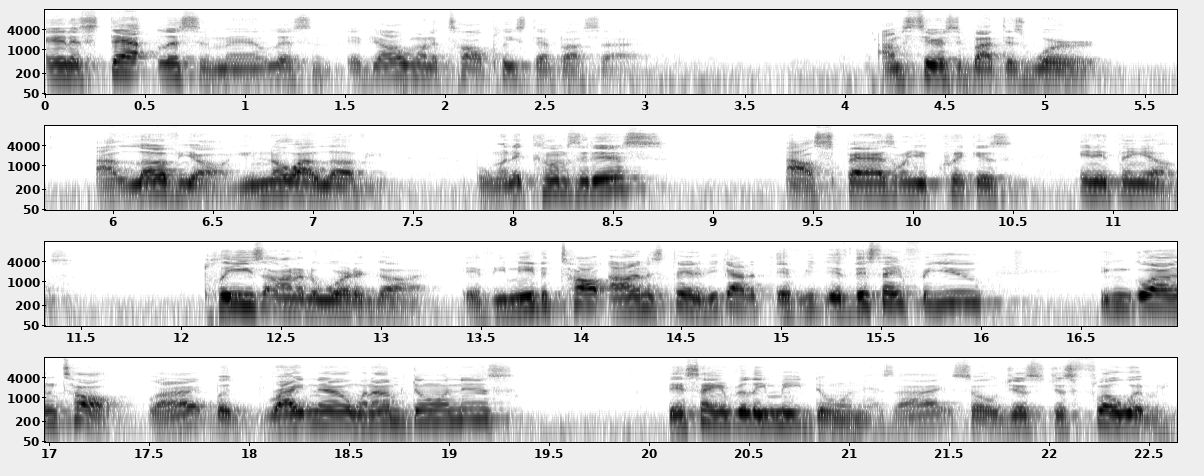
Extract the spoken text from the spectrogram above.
And establish, listen, man, listen. If y'all want to talk, please step outside. I'm serious about this word. I love y'all. You know I love you. But when it comes to this, I'll spaz on you quick as anything else. Please honor the word of God. If you need to talk, I understand. If you got, if you, if this ain't for you, you can go out and talk. All right. But right now, when I'm doing this, this ain't really me doing this. All right. So just just flow with me.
